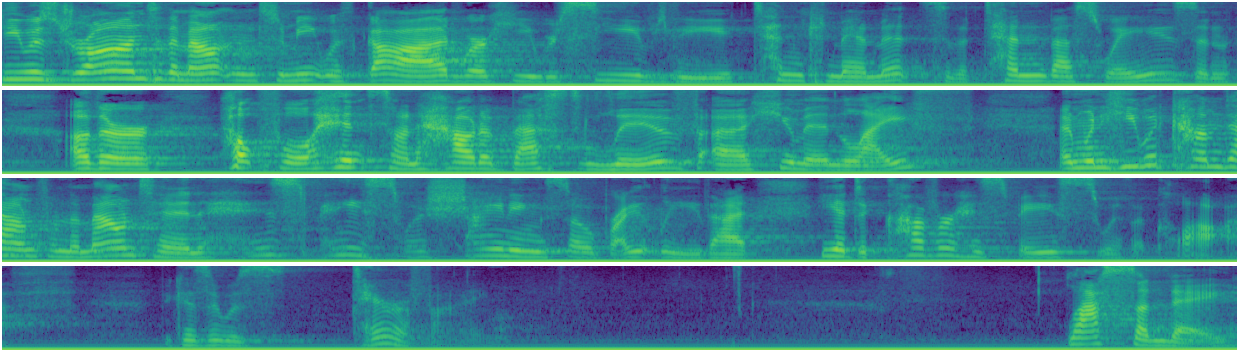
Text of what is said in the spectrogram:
He was drawn to the mountain to meet with God, where he received the Ten Commandments and the Ten Best Ways and other helpful hints on how to best live a human life. And when he would come down from the mountain, his face was shining so brightly that he had to cover his face with a cloth because it was terrifying. Last Sunday,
